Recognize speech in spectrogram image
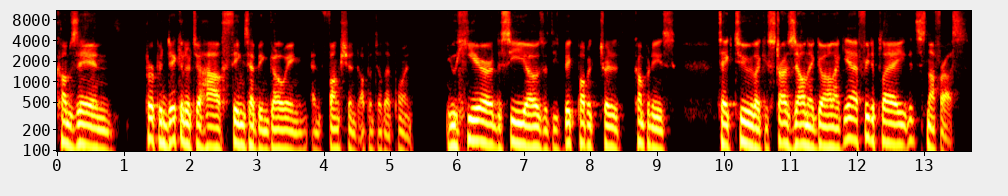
comes in perpendicular to how things have been going and functioned up until that point. You hear the CEOs of these big public traded companies take two, like Strauss Zelnick going like, yeah, free to play, it's not for us.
